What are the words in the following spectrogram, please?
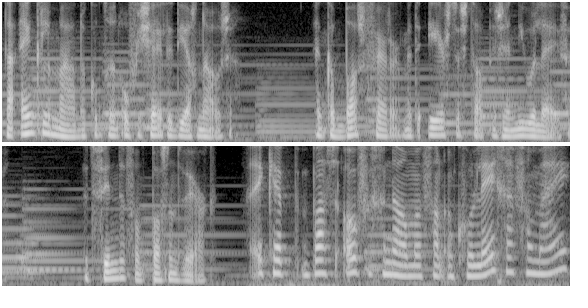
Na enkele maanden komt er een officiële diagnose. En kan Bas verder met de eerste stap in zijn nieuwe leven. Het vinden van passend werk. Ik heb Bas overgenomen van een collega van mij.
